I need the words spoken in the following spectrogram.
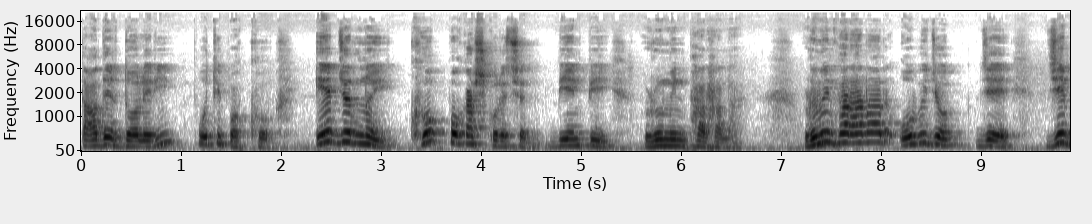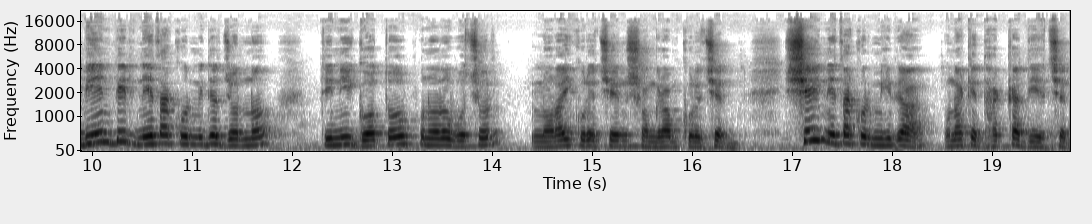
তাদের দলেরই প্রতিপক্ষ। এর জন্যই ক্ষোভ প্রকাশ করেছেন বিএনপি রুমিন ফারহানা। রুমিন ফারহানার অভিযোগ যে যে বিএনপির নেতা কর্মীদের জন্য তিনি গত পনেরো বছর লড়াই করেছেন, সংগ্রাম করেছেন, সেই নেতাকর্মীরা ওনাকে ধাক্কা দিয়েছেন।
